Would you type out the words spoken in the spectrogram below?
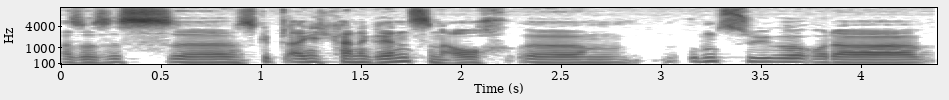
Also es ist, äh, es gibt eigentlich keine Grenzen. Auch ähm, Umzüge oder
